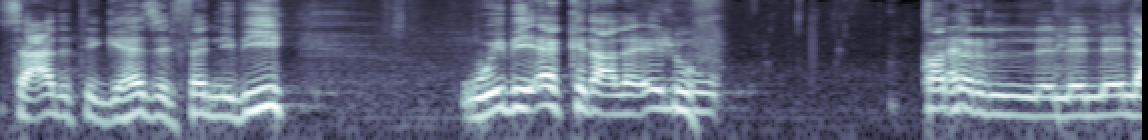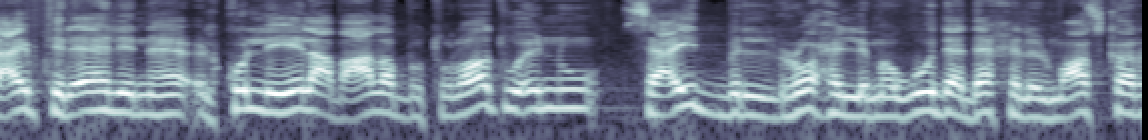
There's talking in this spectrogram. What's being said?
سعادة الجهاز الفني بيه وبيأكد على إنه شوف. قدر لعيبة الأهلي ان الكل يلعب على بطولات وإنه سعيد بالروح اللي موجودة داخل المعسكر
